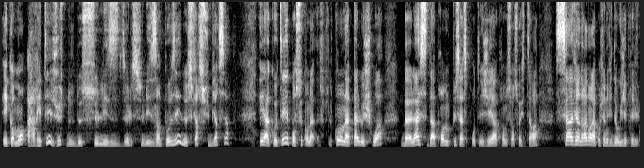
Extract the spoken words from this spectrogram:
et comment arrêter juste de se les imposer, de se faire subir ça. Et à côté, pour ceux qu'on n'a pas le choix, ben là, c'est d'apprendre plus à se protéger, à prendre sur soi, etc. Ça viendra dans la prochaine vidéo que j'ai prévue.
